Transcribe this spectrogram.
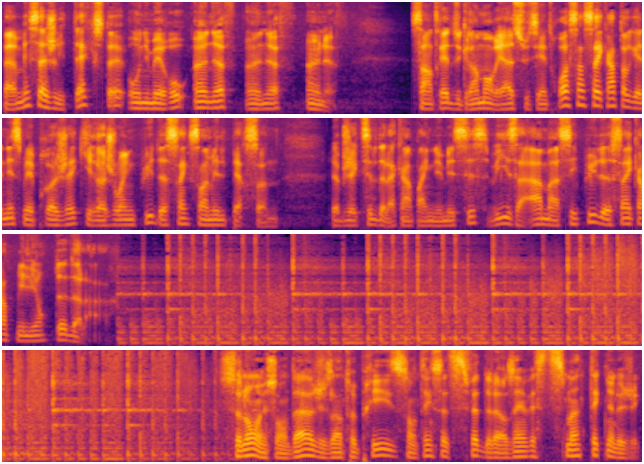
par messagerie texte au numéro 191919. Centraide du Grand Montréal soutient 350 organismes et projets qui rejoignent plus de 500 000 personnes. L'objectif de la campagne 2006 vise à amasser plus de 50 millions de dollars. Selon un sondage, les entreprises sont insatisfaites de leurs investissements technologiques.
